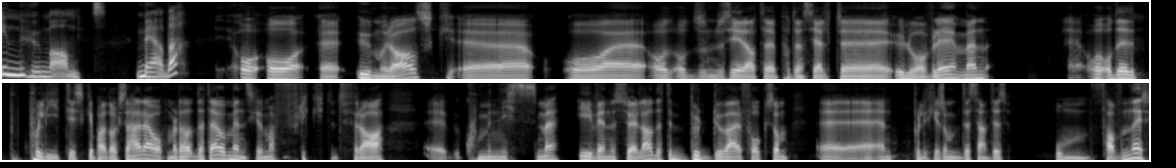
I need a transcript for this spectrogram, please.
inhumant med det. Og, og uh, umoralsk, eh, og, og, og som du sier, at det er potensielt uh, ulovlig. Men eh, og, og det politiske paradokset her er åpenbart at dette er jo mennesker som har flyktet fra eh, kommunisme i Venezuela. Dette burde jo være folk som eh, en politiker som DeSantis omfavner.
